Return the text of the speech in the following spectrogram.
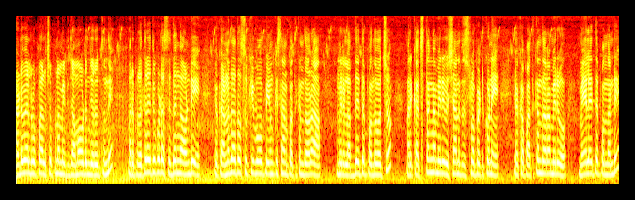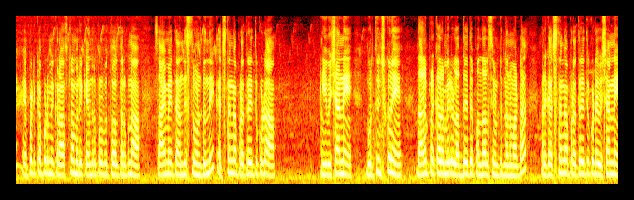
రెండు వేల రూపాయల చొప్పున మీకు జమ అవడం జరుగుతుంది. మరి ప్రతి రైతు కూడా సిద్ధంగా ఉండి ఈ యొక్క అన్నదాత సుఖీభో పీఎం కిసాన్ పథకం ద్వారా మీరు లబ్ధి అయితే పొందవచ్చు. మరి ఖచ్చితంగా మీరు ఈ విషయాన్ని దృష్టిలో పెట్టుకొని ఈ యొక్క పథకం ద్వారా మీరు మేలైతే పొందండి. ఎప్పటికప్పుడు మీకు రాష్ట్ర మరియు కేంద్ర ప్రభుత్వాల తరపున సాయం అయితే అందిస్తూ ఉంటుంది. ఖచ్చితంగా ప్రతి రైతు కూడా ఈ విషయాన్ని గుర్తుంచుకొని దాని ప్రకారం మీరు లబ్ధి అయితే పొందాల్సి ఉంటుందన్నమాట. మరి ఖచ్చితంగా ప్రతి రైతు కూడా విషయాన్ని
